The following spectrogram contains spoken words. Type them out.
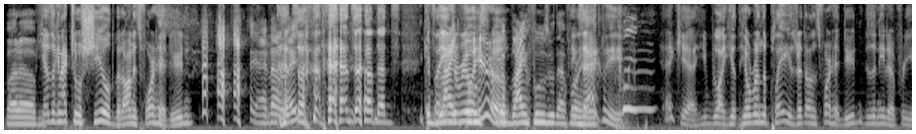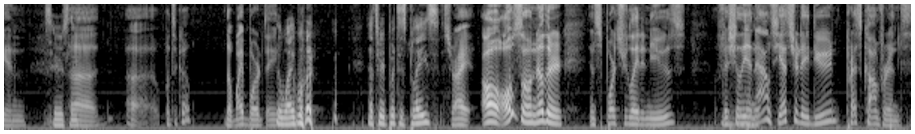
But um, He has like an actual shield, but on his forehead, dude. I know, right? That's a, that's a, that's He how he's a real fools, hero. He can blind fools with that forehead. exactly. Cling. Heck yeah, he like he'll, he'll run the plays right on his forehead, dude. Doesn't need a free freaking Seriously. uh uh what's it called? The whiteboard thing. the whiteboard. That's where he puts his plays. That's right. Oh, also another in sports related news, officially announced yesterday, dude. Press conference.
